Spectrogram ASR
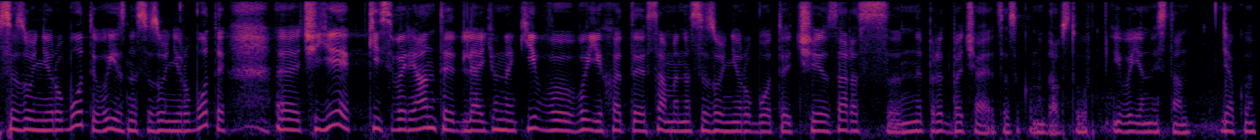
сезонні роботи, виїзд на сезонні роботи. Е, Чи є якісь варіанти для юнаків виїхати саме на сезонні роботи? Чи зараз не передбачає це законодавство і воєнний стан? Дякую.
